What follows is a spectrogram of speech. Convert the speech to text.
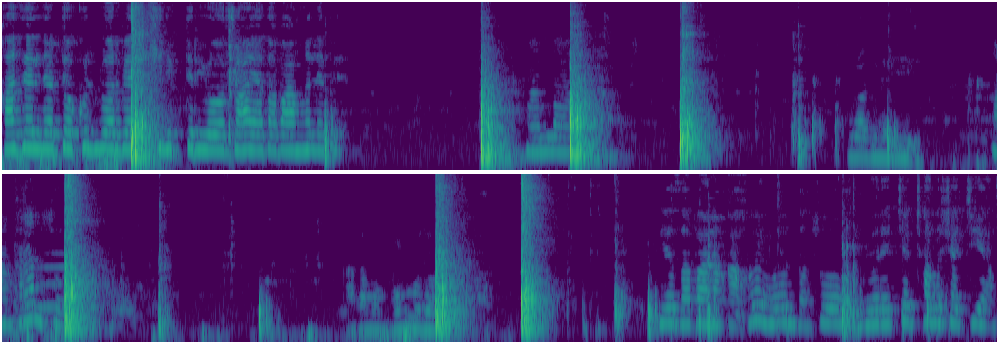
Gazeller dökülmüyor, beni kilittiriyor şu hayata bana bir. Allah. Bura yine iyi. Ankara mı soğuk? Adamın burnu orada. Niye sabahına kalkıyorsun ondan soğuk. Öğreteceğim çalışacağım.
